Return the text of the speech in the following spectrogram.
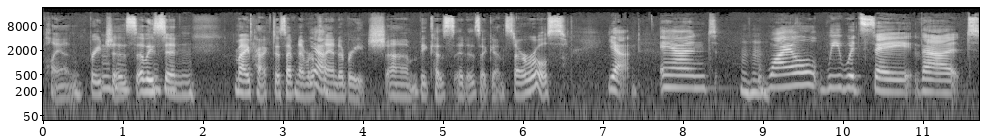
plan breeches. At least Mhm. in my practice, I've never Yeah. planned a breech um, because it is against our rules. Yeah. And Mhm. while we would say that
